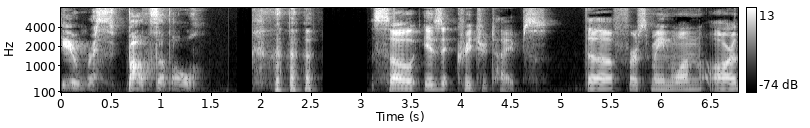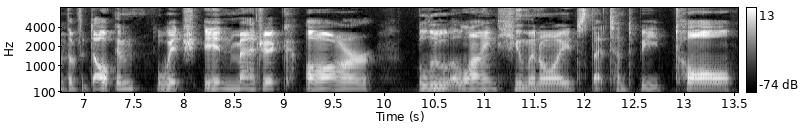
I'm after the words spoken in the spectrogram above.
Irresponsible. So, Izzet creature types? The first main one are the Vedalken, which in Magic are blue aligned humanoids that tend to be tall,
